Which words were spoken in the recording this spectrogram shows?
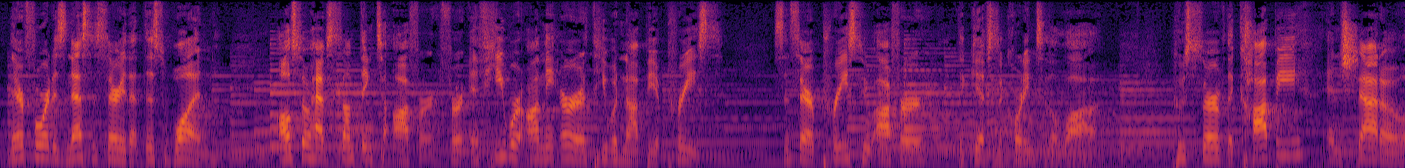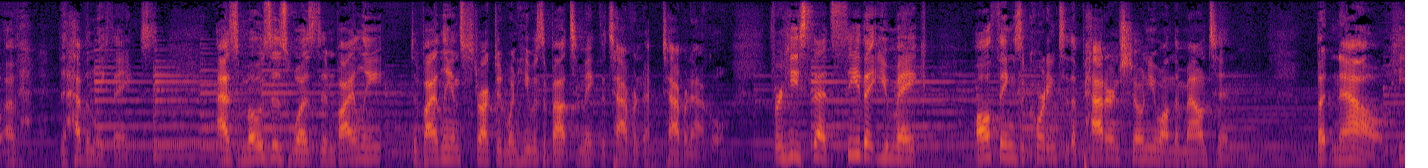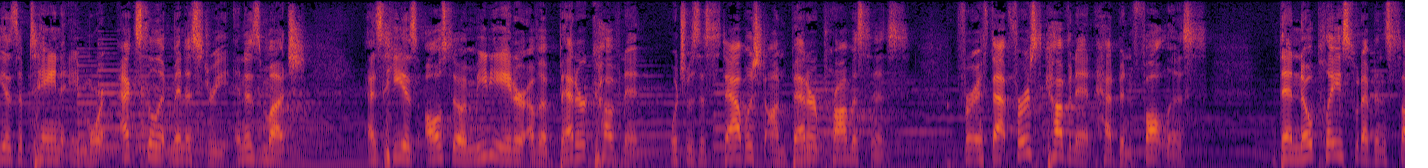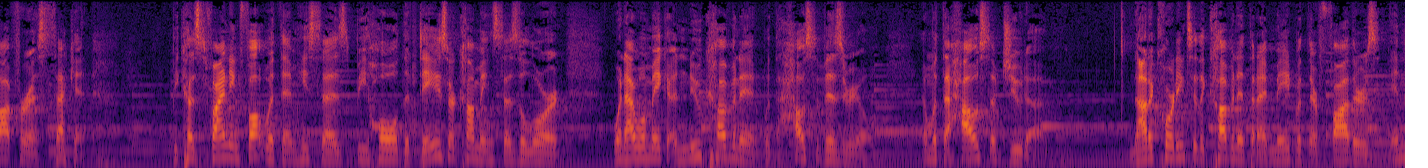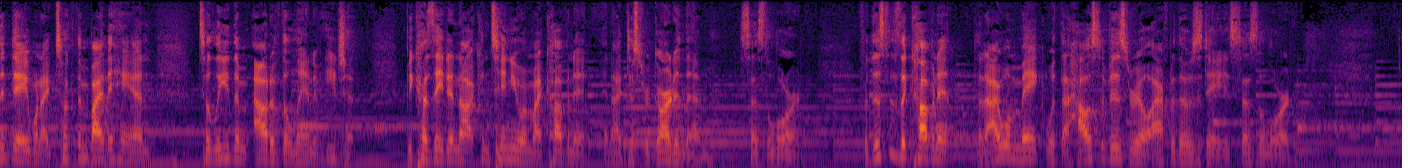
Therefore, it is necessary that this one also have something to offer. For if he were on the earth, he would not be a priest, since there are priests who offer the gifts according to the law, who serve the copy and shadow of the heavenly things as Moses was divinely, divinely instructed when he was about to make the tabernacle. For he said, See that you make all things according to the pattern shown you on the mountain. But now he has obtained a more excellent ministry, inasmuch as he is also a mediator of a better covenant, which was established on better promises. For if that first covenant had been faultless, then no place would have been sought for a second because finding fault with them, he says, Behold, the days are coming, says the Lord, when I will make a new covenant with the house of Israel and with the house of Judah, not according to the covenant that I made with their fathers in the day when I took them by the hand to lead them out of the land of Egypt, because they did not continue in my covenant, and I disregarded them, says the Lord. For this is the covenant that I will make with the house of Israel after those days, says the Lord.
